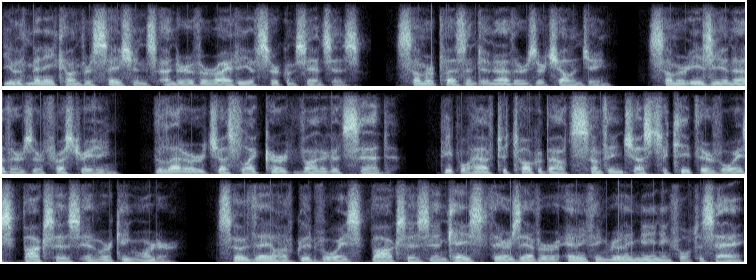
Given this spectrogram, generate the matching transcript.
You have many conversations under a variety of circumstances. Some are pleasant and others are challenging. Some are easy and others are frustrating. The latter are just like Kurt Vonnegut said. People have to talk about something just to keep their voice boxes in working order. So they'll have good voice boxes in case there's ever anything really meaningful to say.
